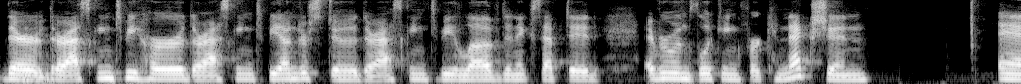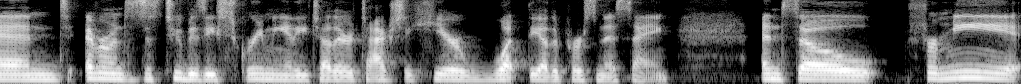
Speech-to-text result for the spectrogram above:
They're mm. they're asking to be heard they're asking to be understood they're asking to be loved and accepted. Everyone's looking for connection and everyone's just too busy screaming at each other to actually hear what the other person is saying. And so for me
